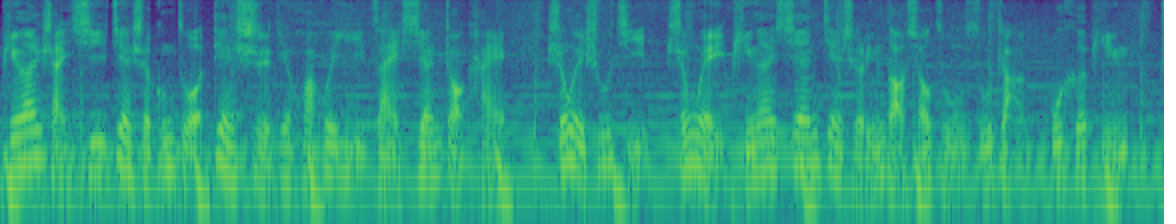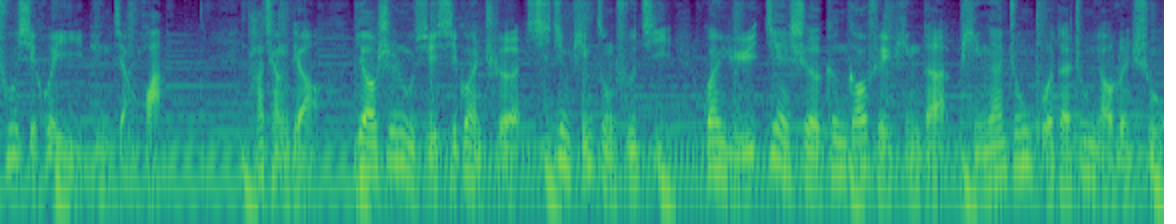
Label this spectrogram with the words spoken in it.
平安陕西建设工作电视电话会议在西安召开，省委书记、省委平安西安建设领导小组组长胡和平出席会议并讲话。他强调，要深入学习贯彻习近平总书记关于建设更高水平的平安中国的重要论述，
